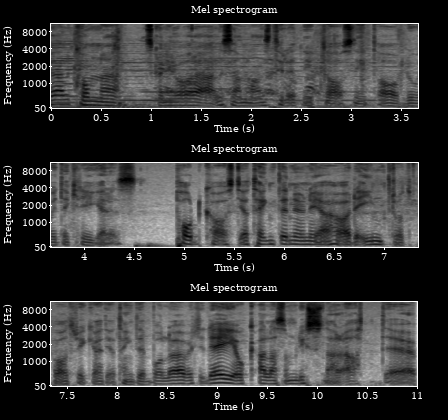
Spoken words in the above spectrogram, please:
Välkomna ska ni vara allesammans till ett nytt avsnitt av Blåvita krigares podcast. Jag tänkte nu när jag hörde introt Patrik att jag tänkte bolla över till dig och alla som lyssnar att eh,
